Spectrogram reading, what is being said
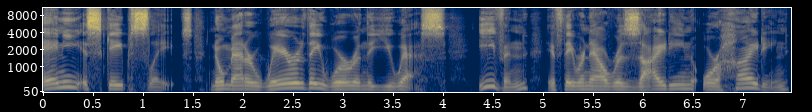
any escaped slaves, no matter where they were in the U.S., even if they were now residing or hiding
